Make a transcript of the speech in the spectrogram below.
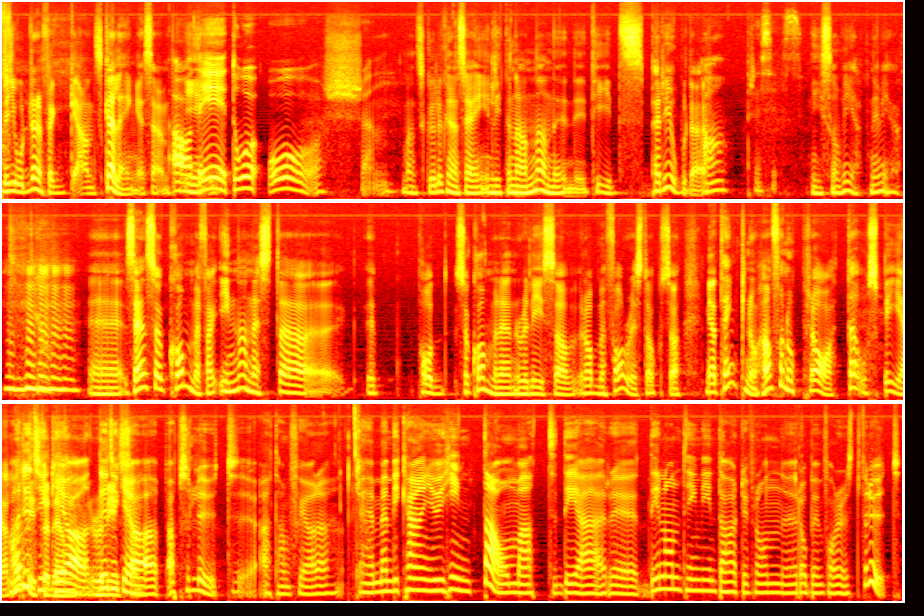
vi gjorde den för ganska länge sedan. Ja, det är ett år, sedan. Man skulle kunna säga en liten annan eh, tidsperiod. Ja, precis. Ni som vet, ni vet. eh, sen så kommer, innan nästa eh, podd, så kommer en release av Robin Forrest också. Men jag tänker nog, han får nog prata och spela Ja, det lite tycker, den jag, det releasen. tycker jag absolut att han får göra. Eh, Men vi kan ju hinta om att det är, eh, det är någonting vi inte har hört ifrån Robin Forrest förut.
